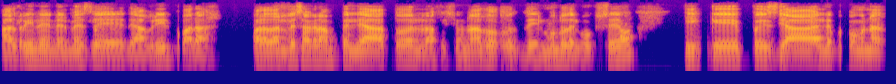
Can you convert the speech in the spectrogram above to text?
al ring en el mes de, de abril para, para darle esa gran pelea a todo el aficionado del mundo del boxeo y que pues ya le pongan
